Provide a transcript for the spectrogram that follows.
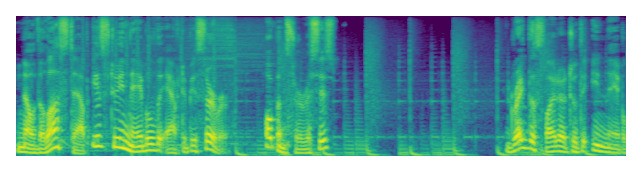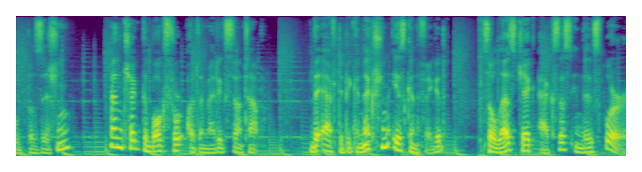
Now the last step is to enable the FTP server. Open Services, drag the slider to the enabled position, and check the box for automatic startup. The FTP connection is configured, so let's check access in the Explorer.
